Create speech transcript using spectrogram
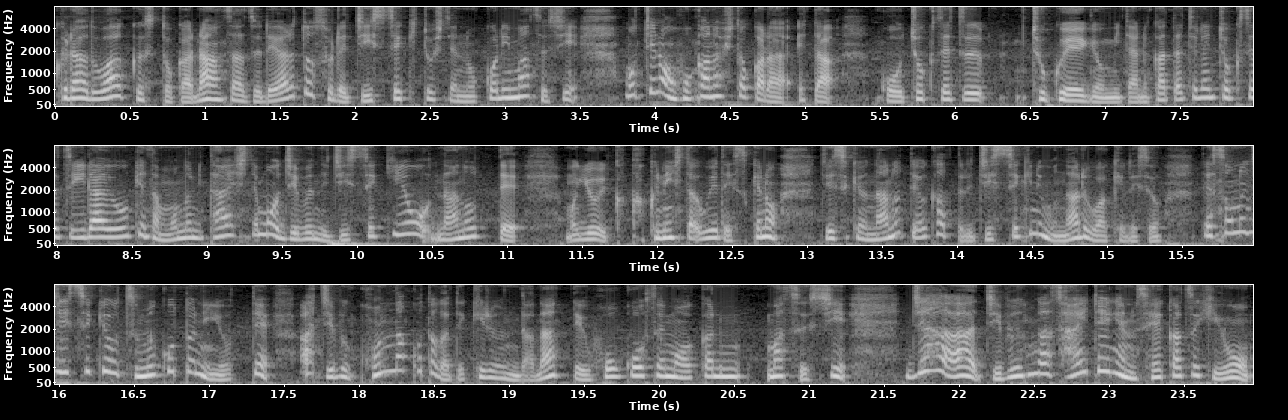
クラウドワークスとかランサーズでやるとそれ実績として残りますし、もちろん他の人から得たこう直接直営業みたいな形で直接依頼を受けたものに対しても自分で実績を名乗って、まあ、良いか確認した上ですけど、実績を名乗ってよかったら実績にもなるわけですよ。で、その実績を積むことによって、あ、自分こんなことができるんだなっていう方向性も分かりますし、じゃあ自分が最低限の生活費を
